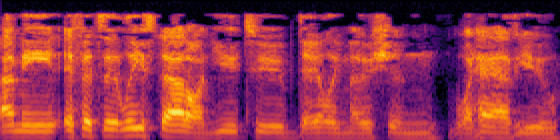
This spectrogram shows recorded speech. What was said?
I mean if it's at least out on YouTube Daily Motion what have you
